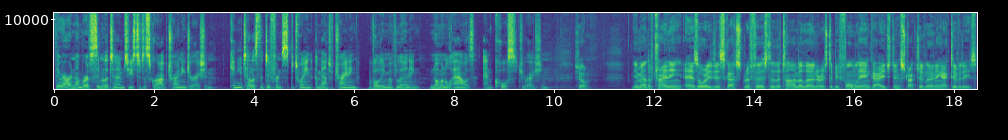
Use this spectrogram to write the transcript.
There are a number of similar terms used to describe training duration. Can you tell us the difference between amount of training, volume of learning, nominal hours, and course duration? Sure. The amount of training, as already discussed, refers to the time a learner is to be formally engaged in structured learning activities,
